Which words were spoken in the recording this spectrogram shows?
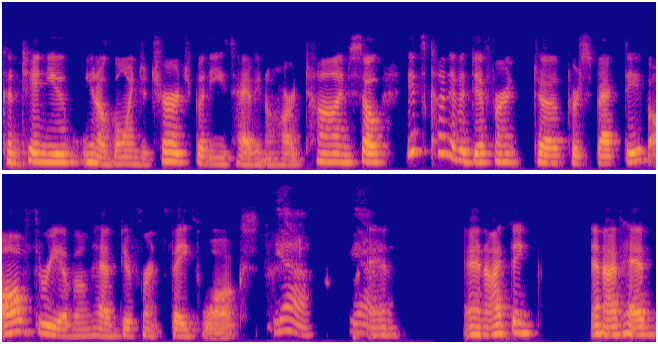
continue you know going to church but he's having a hard time so it's kind of a different uh, perspective all three of them have different faith walks Yeah. Yeah. and and i think and i've had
